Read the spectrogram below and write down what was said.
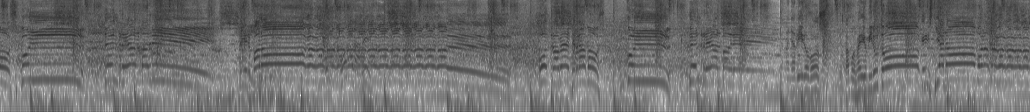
Gol del Real Madrid. Primer palo. Otra vez Ramos, gol del Real Madrid. Han añadido dos, estamos medio minuto. Cristiano, Morata, gol, gol, gol,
